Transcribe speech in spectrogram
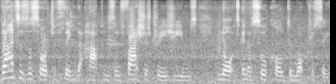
That is the sort of thing that happens in fascist regimes, not in a so called democracy.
